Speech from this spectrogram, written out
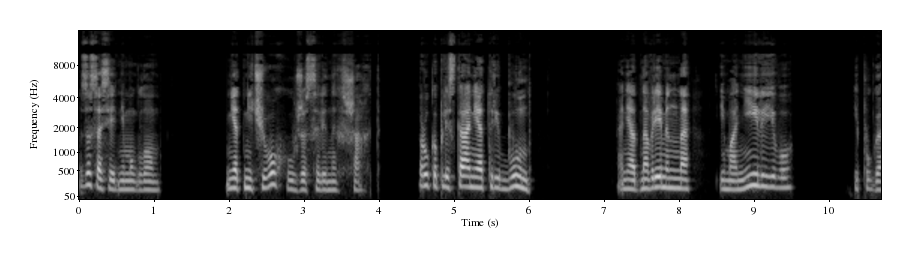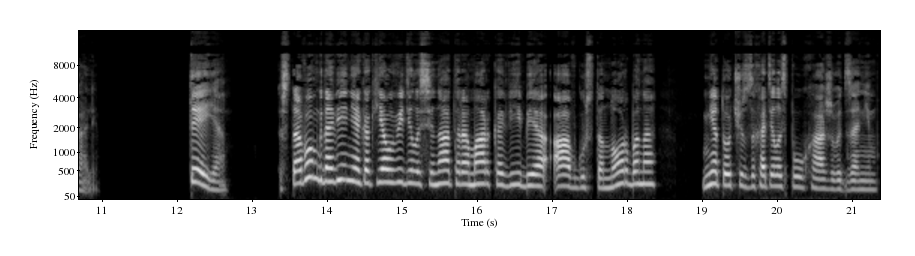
за соседним углом. Нет ничего хуже соляных шахт. Рукоплескание трибун. Они одновременно и манили его, и пугали. Тея. С того мгновения, как я увидела сенатора Марка Вибия Августа Норбана, мне тотчас захотелось поухаживать за ним.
